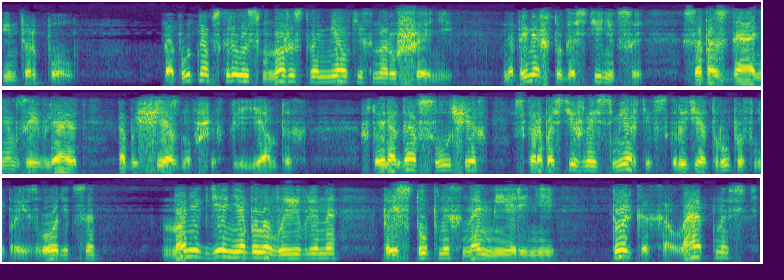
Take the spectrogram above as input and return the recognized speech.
Интерпол. Попутно вскрылось множество мелких нарушений. Например, что гостиницы с опозданием заявляют об исчезнувших клиентах, что иногда в случаях скоропостижной смерти вскрытие трупов не производится, но нигде не было выявлено преступных намерений, только халатность,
